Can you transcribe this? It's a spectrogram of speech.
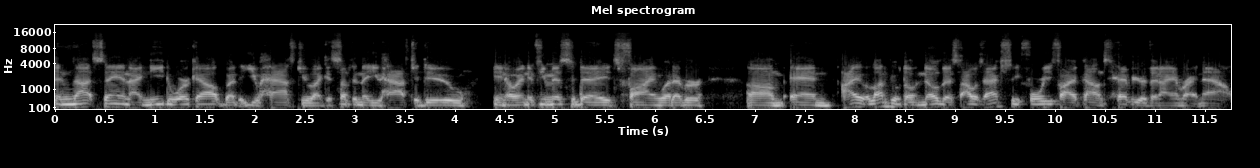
and not saying I need to work out, but you have to. Like it's something that you have to do, you know. And if you miss a day, it's fine, whatever. Um, and I, a lot of people don't know this. I was actually 45 pounds heavier than I am right now.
